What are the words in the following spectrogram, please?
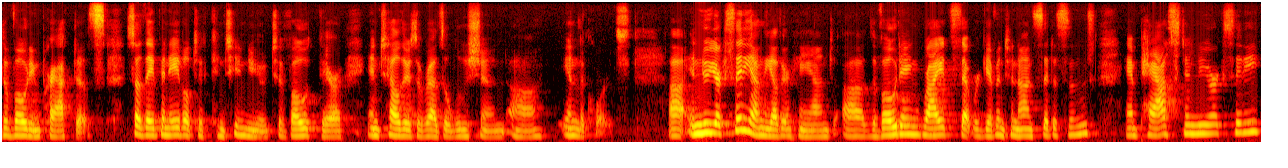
the voting practice. So they've been able to continue to vote there until there's a resolution uh, in the courts. Uh, in New York City, on the other hand, uh, the voting rights that were given to non-citizens and passed in New York City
